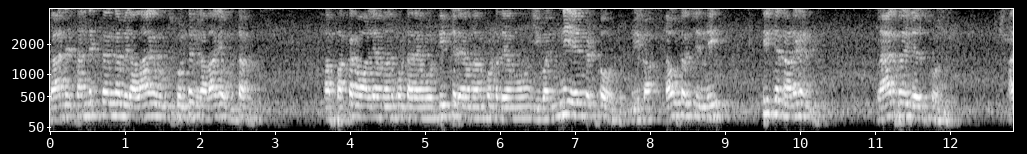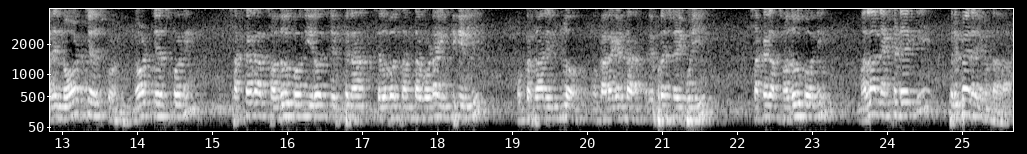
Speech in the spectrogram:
దాన్ని సన్నిగ్ధంగా మీరు అలాగే ఉంచుకుంటే మీరు అలాగే ఉంటారు. ఆ పక్కన వాళ్ళు ఏమైనా అనుకుంటారేమో టీచర్ ఏమైనా అనుకుంటుందేమో ఇవన్నీ ఏం పెట్టుకోవద్దు. మీకు డౌట్ వచ్చింది టీచర్ని అడగండి. క్లారిఫై చేసుకోండి. అది నోట్ చేసుకోండి. నోట్ చేసుకొని చక్కగా చదువుకొని ఈరోజు చెప్పిన సిలబస్ అంతా కూడా ఇంటికి వెళ్ళి ఒక్కసారి ఇంట్లో ఒక అరగంట రిఫ్రెష్ అయిపోయి చక్కగా చదువుకొని మళ్ళీ నెక్స్ట్ డేకి ప్రిపేర్ అయి ఉండాలా?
